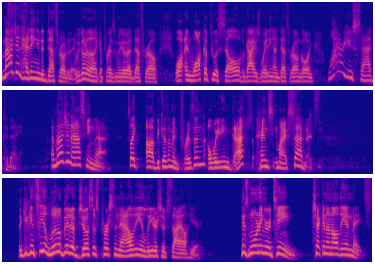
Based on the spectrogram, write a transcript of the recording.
Imagine heading into death row today. We go to like a prison, we go to death row, and walk up to a cell of a guy who's waiting on death row and going, Why are you sad today? Imagine asking that. It's like, uh, because I'm in prison awaiting death, hence my sadness. Like you can see a little bit of Joseph's personality and leadership style here his morning routine, checking on all the inmates.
